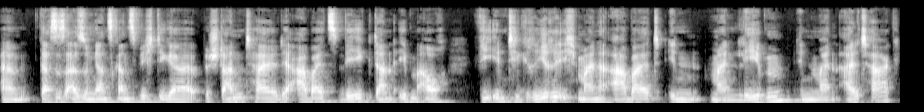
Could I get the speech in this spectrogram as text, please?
Ähm, das ist also ein ganz, ganz wichtiger Bestandteil. Der Arbeitsweg dann eben auch, wie integriere ich meine Arbeit in mein Leben, in meinen Alltag?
